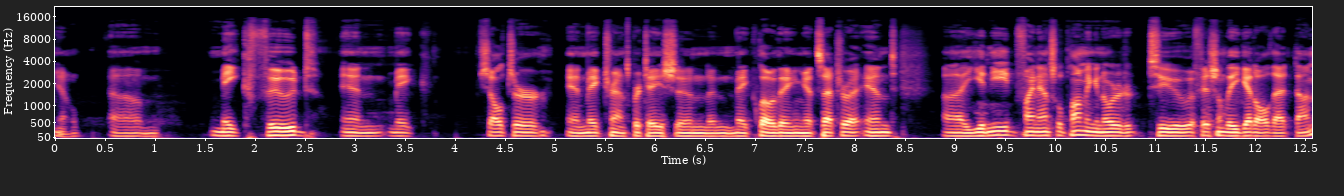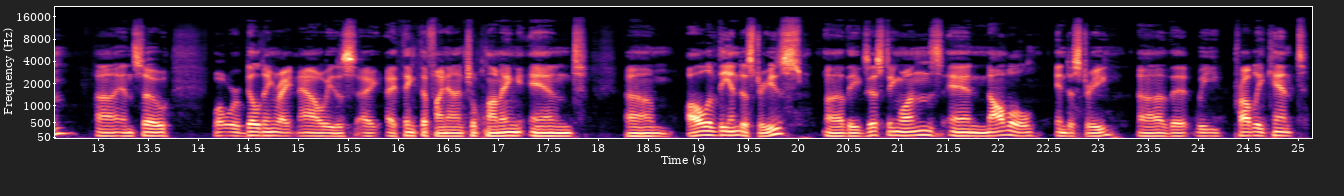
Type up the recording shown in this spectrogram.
you know, um, make food and make shelter and make transportation and make clothing, etc. And uh, you need financial plumbing in order to efficiently get all that done. Uh, and so, what we're building right now is, I, I think, the financial plumbing and um, all of the industries, uh, the existing ones and novel industry uh, that we probably can't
